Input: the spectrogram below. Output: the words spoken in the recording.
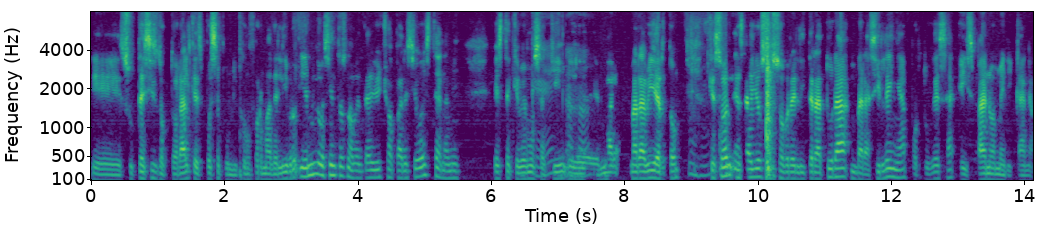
eh, su tesis doctoral que después se publicó en forma de libro y en 1998 apareció este Anami, este que vemos aquí, eh, Mar, Abierto, que son ensayos sobre literatura brasileña, portuguesa e hispanoamericana.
